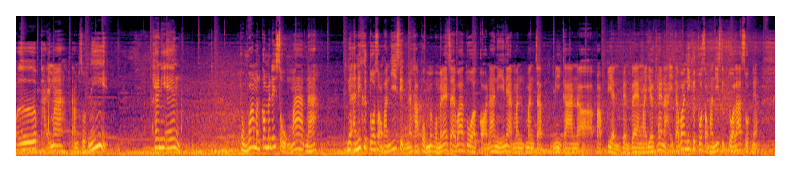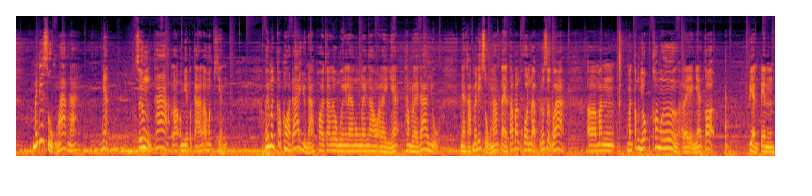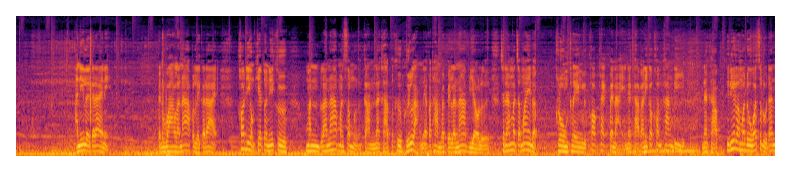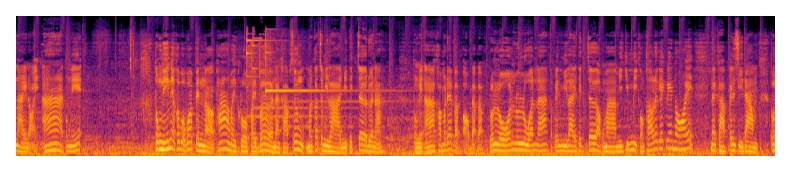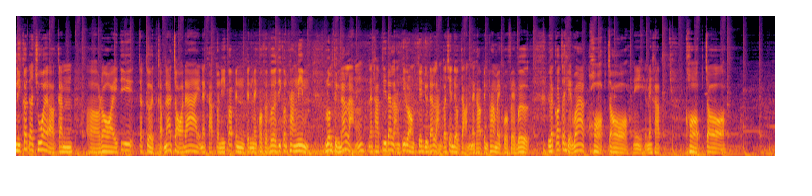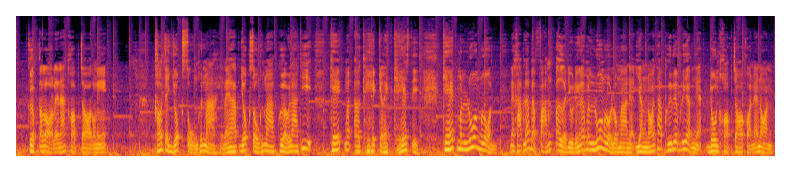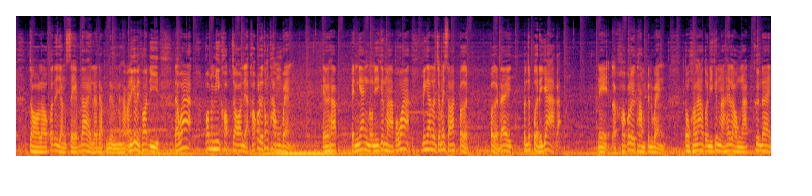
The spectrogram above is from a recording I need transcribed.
ปึ๊บไถมาต่ำสุดนี่ แค่นี้เอง ผมว่ามันก็ไม่ได้สูงมากนะเนี่ยอันนี้คือตัว 2020 นะครับผมผมไม่แน่ใจว่าตัวก่อนหน้านี้เนี่ยมันมันจะมีการปรับเปลี่ยนเปลี่ยนแปลงมาเยอะแค่ไหน แต่ว่านี่คือตัว 2020 ตัวล่าสุดเนี่ยไม่ได้สูงมากนะเนี่ยซึ่งถ้าเราเอามีปากกาแล้วเอามาเขียนเฮ้ยมันก็พอได้อยู่นะ พอจะลงแรงงงแรงเงาอะไรอย่างเงี้ยทำอะไรได้อยู่นะครับไม่ได้สูงมากแต่ถ้าบางคนแบบรู้สึกว่า เออมันมันต้องยกข้อมืออะไรอย่างเงี้ยก็เปลี่ยนเป็นอันนี้เลยก็ได้นี่ เป็นวางระนาบไปเลยก็ได้ ข้อดีของเคสตัวนี้คือมันระนาบมันเสมอกันนะครับก็คือพื้นหลังเนี่ยก็ทำไปเป็นระนาบเดียวเลย ฉะนั้นมันจะไม่แบบโครงเคลงหรือคลอกแคลกไปไหนนะครับ อันนี้ก็ค่อนข้างดีนะครับ ทีนี้เรามาดูวัสดุด้านในหน่อย อ่า ตรงนี้ ตรงนี้เนี่ยเขาบอกว่าเป็นผ้าไมโครไฟเบอร์นะครับ ซึ่งมันก็จะมีลายมีเท็กเจอร์ด้วยนะ ตรงนี้อะเขาไม่ได้แบบออกแบบแบบล้นๆล้วนๆนะก็เป็นมีลายเท็กเจอร์ออกมามีกิมมิคของเขาเล็กๆน้อยๆนะครับเป็นสีดำตรงนี้ก็จะช่วยออกันออรอยที่จะเกิดกับหน้าจอได้นะครับตัวนี้ก็เป็นเป็นไมโครไฟเบอร์ที่ค่อนข้างนิ่ม รวมถึงด้านหลังนะครับที่ด้านหลังที่รองเคสอยู่ด้านหลังก็เช่นเดียวกันนะครับเป็นผ้าไมโครไฟเบอร์แล้วก็จะเห็นว่าขอบจอนี่เห็นไหมครับขอบจอเกือบตลอดเลยนะ ขอบจอตรงนี้ เขาจะยกสูงขึ้นมาเห็นไหมครับ ยกสูงขึ้นมาเผื่อเวลาที่เค้กมันเออเค้กอะไรเคสดิเคสมันล่วงหล่นนะครับแล้วแบบฝามันเปิดอยู่นี่แล้วมันล่วงหล่นลงมาเนี่ยอย่างน้อยถ้าพื้นเรียบๆเนี่ยโดนขอบจอก่อนแน่นอน จอเราก็จะยังเซฟได้ระดับหนึ่งนะครับอันนี้ก็เป็นข้อดี แต่ว่าพอมันมีขอบจอเนี่ยเขาก็เลยต้องทำแหว่งเห็นไหมครับเป็นแง่งตรงนี้ขึ้นมา เพราะว่าไม่งั้นเราจะไม่สามารถเปิดเปิดได้มันจะเปิดได้ยากอะนี่แล้วเขาก็เลยทำเป็นแหว่ง รงข้างล่างตัวนี้ขึ้นมาให้เรางัดขึ้นได้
